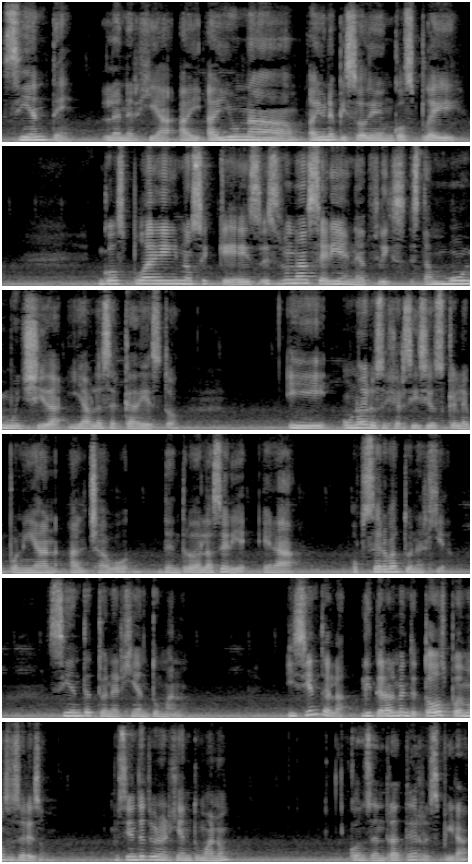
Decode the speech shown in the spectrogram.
siente la energía. Hay, hay, una, hay un episodio en Ghostplay, Ghostplay no sé qué, es, es una serie en Netflix, está muy, muy chida y habla acerca de esto y uno de los ejercicios que le ponían al chavo dentro de la serie era observa tu energía, siente tu energía en tu mano y siéntela, literalmente, todos podemos hacer eso. Siente tu energía en tu mano, concéntrate, respira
